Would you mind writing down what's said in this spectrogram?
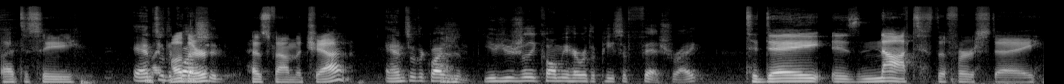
Glad to see Answer my the mother question. has found the chat. Answer the question. You usually comb your hair with a piece of fish, right? Today is not the first day.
